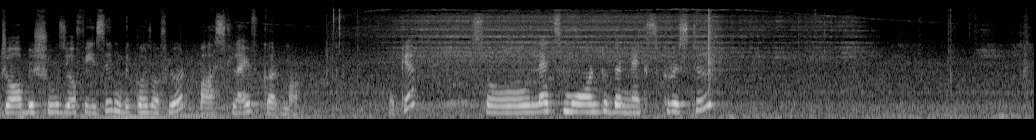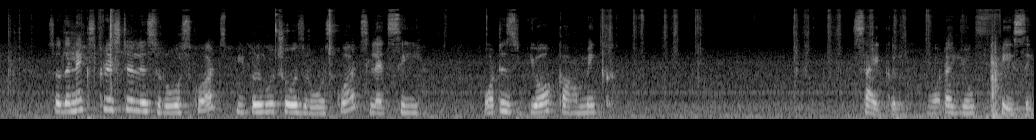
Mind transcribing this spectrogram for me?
job issues you're facing because of your past life karma. Okay? So let's move on to the next crystal. So the next crystal is rose quartz. People who chose rose quartz let's see what is your karmic cycle. What are you facing?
